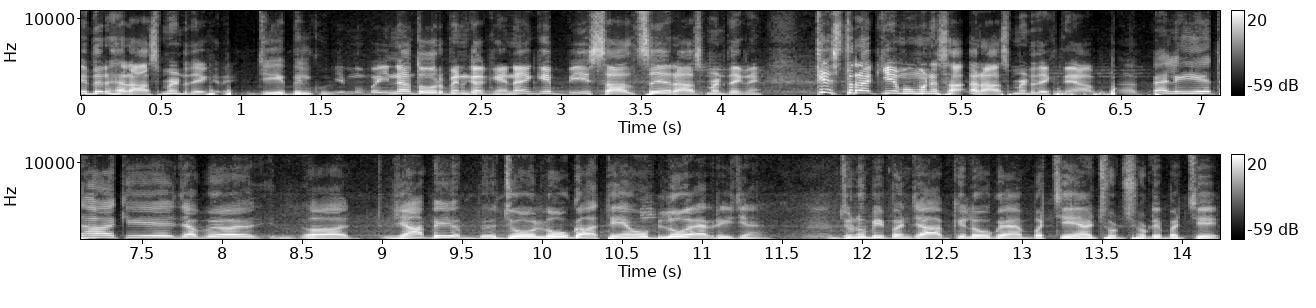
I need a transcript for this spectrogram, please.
इधर हरासमेंट देख रहे हैं? जी बिल्कुल। ये मुबैना तौर पर इनका कहना है कि 20 साल से हरासमेंट देख रहे हैं। किस तरह की अमूमन हरासमेंट देखते हैं आप? पहले ये था कि जब यहाँ पे जो लोग आते हैं वो बिलो एवरेज हैं। जुनूबी पंजाब के लोग हैं बच्चे हैं छोटे छोटे बच्चे।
